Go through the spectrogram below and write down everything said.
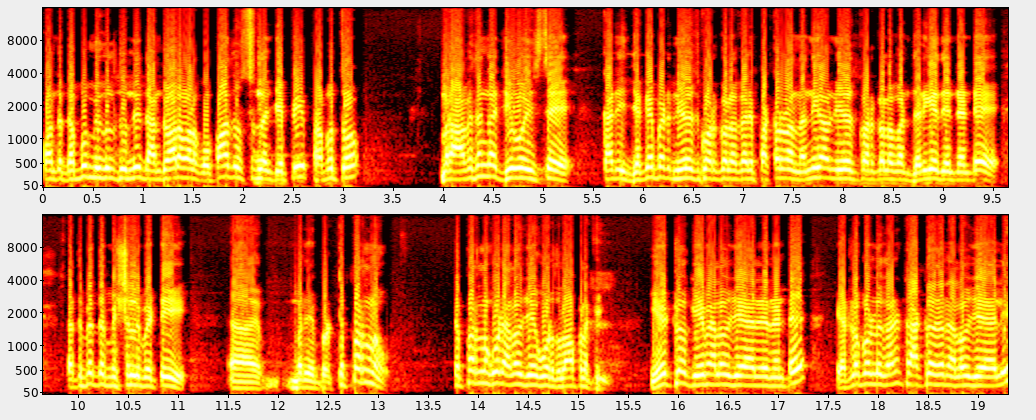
కొంత డబ్బు మిగులుతుంది దాని ద్వారా వాళ్ళకి ఉపాధి వస్తుందని చెప్పి ప్రభుత్వం మరి ఆ విధంగా జీవో ఇస్తే కానీ జగ్గపేట నియోజకవర్గంలో కానీ పక్కన ఉన్న నందిగాం నియోజకవర్గంలో కానీ జరిగేది ఏంటంటే పెద్ద పెద్ద మిషన్లు పెట్టి మరి టిప్పర్లను టిప్పర్లను కూడా అలౌ చేయకూడదు లోపలికి. ఏట్లోకి ఏం అలౌ చేయాలి అని అంటే ఎడ్ల బళ్ళు కానీ ట్రాక్టర్ కానీ అలౌ చేయాలి.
